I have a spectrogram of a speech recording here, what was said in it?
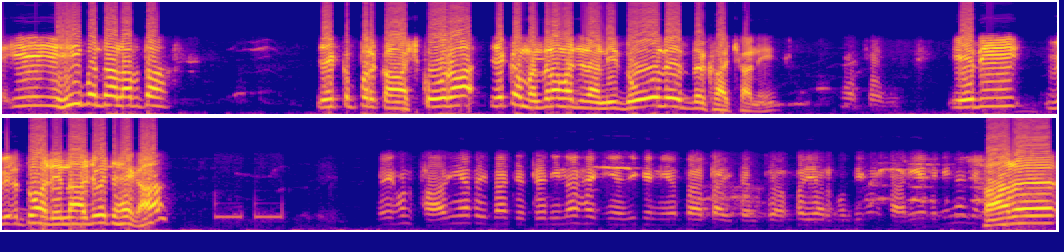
ਇਹ ਇਹੀ ਬੰਦਾ ਲੱਭਦਾ। ਇੱਕ ਪ੍ਰਕਾਸ਼ ਕੌਰ ਆ ਇੱਕ ਮੰਦਰਾਵਾ ਜਨਾਨੀ ਦੋ ਦੇ ਦਰਖਾਸ਼ਾਂ ਨੇ। ਅੱਛਾ ਜੀ। ਇਹਦੀ ਤੁਹਾਡੇ ਨਾਲ ਵਿੱਚ ਹੈਗਾ? ਨਹੀਂ ਹੁਣ ਸਾਰੀਆਂ ਤਾਂ ਇਦਾਂ ਚਿੱਠੇ ਨਹੀਂ ਨਾ ਹੈਗੀਆਂ ਜੀ ਕਿੰਨੀਆਂ ਤਾਂ 2.5 300 ਐਫਆਈਆਰ ਹੁੰਦੀ ਹੁਣ ਸਾਰੀਆਂ ਤੇ ਨਹੀਂ ਨਾ ਸਰ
